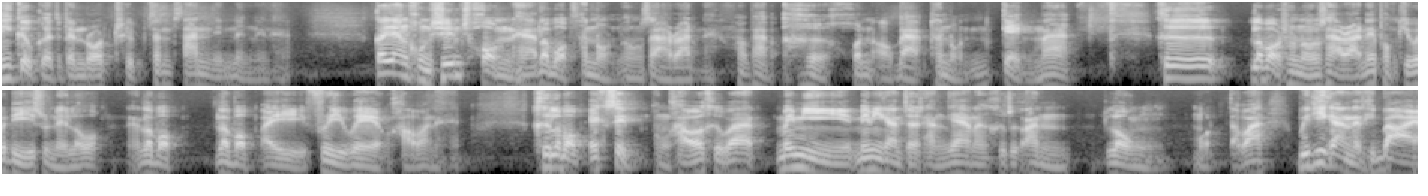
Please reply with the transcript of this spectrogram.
นี่เกือบเกิดจะเป็นรถทริปสั้นๆนิดหนึ่งนะฮะก็ยังคงชื่นชมนะฮะระบบถนนของสหรัฐนะเพราะแบบเออคนออกแบบถนนเก่งมาก คือระบบถนนของสหรัฐเนี่ยผมคิดว่าดีสุดในโลก ระบบระบบไอ้ฟรีเวย์ของเขาอะนะฮะ คือระบบ exit ของเขาก็คือว่าไม่มีไม่มีการเจอทางแยกนะคือทุกอันลงหมด แต่ว่าวิธีการอธิบาย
